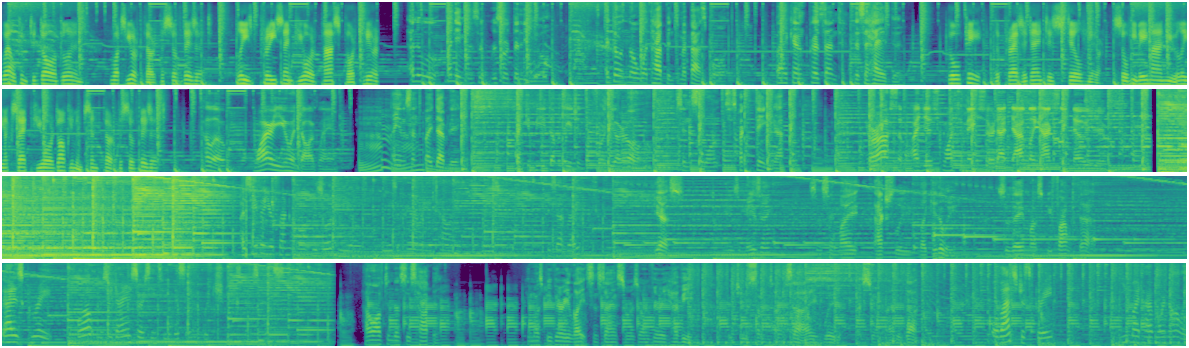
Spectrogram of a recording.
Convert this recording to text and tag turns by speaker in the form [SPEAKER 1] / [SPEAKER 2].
[SPEAKER 1] Welcome to Dogland. What's your purpose of visit? Please present your passport here.
[SPEAKER 2] Hello, my name is Resorta Leo. I don't know what happened to my passport, but I can present this ahead.
[SPEAKER 1] Okay, the president is still here, so he may manually accept your documents and purpose of visit.
[SPEAKER 3] Hello, why are you in Dogland?
[SPEAKER 2] I am sent by Devling. I can be double agent for DRO, since they won't suspect a thing.
[SPEAKER 3] You're awesome. I just want to make sure that Dabbling actually knows you.
[SPEAKER 4] I see that your friend called Risorgio, who is apparently Italian, is, is that right?
[SPEAKER 2] Yes, he is amazing, since they might actually like Italy, so they must be fine with that.
[SPEAKER 4] That is great. Well, Mr. Dinosaur seems to be missing, which makes no sense.
[SPEAKER 2] How often does this happen? Must be very light since dinosaurs are very heavy, which is sometimes I would assume as a duck.
[SPEAKER 4] Well, that's just great. You might have more knowledge.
